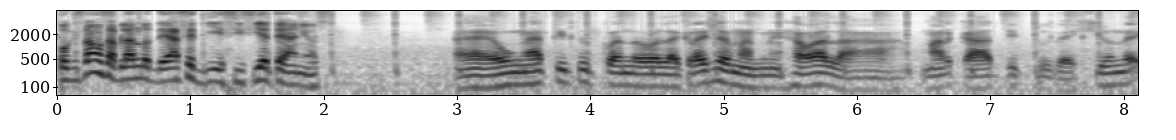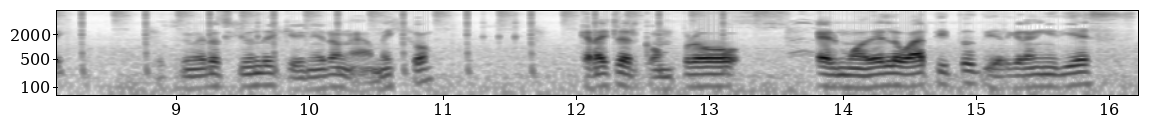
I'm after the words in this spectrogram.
Porque estamos hablando de hace 17 años. Eh, un Attitude cuando la Chrysler manejaba la marca Attitude de Hyundai. Los primeros Hyundai que vinieron a México. Chrysler compró el modelo Attitude y el Gran i10.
